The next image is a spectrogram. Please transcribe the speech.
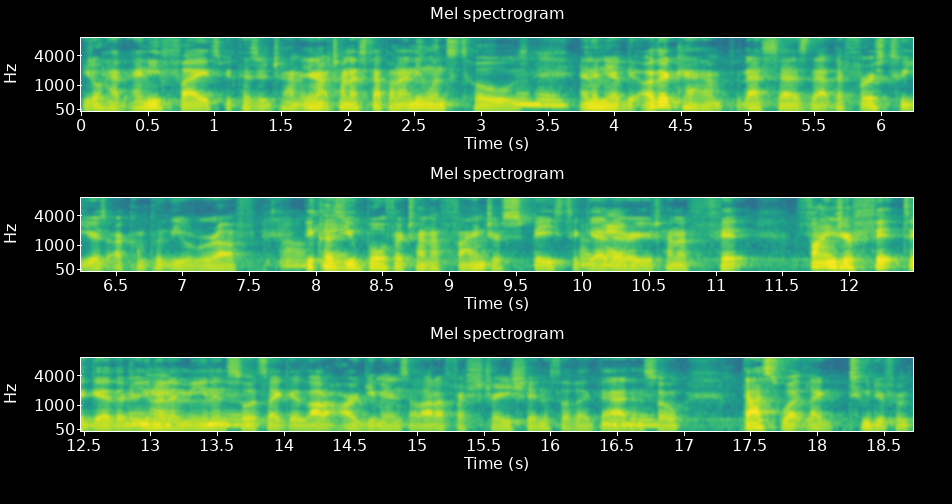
You don't have any fights because you're trying. You're not trying to step on anyone's toes. Mm-hmm. And then you have the other camp that says that the first two years are completely rough because you both are trying to find your space together. Okay. You're trying to fit find your fit together you know what i Okay. mean and so it's like a lot of arguments a lot of frustration and stuff like that and so that's what like two different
